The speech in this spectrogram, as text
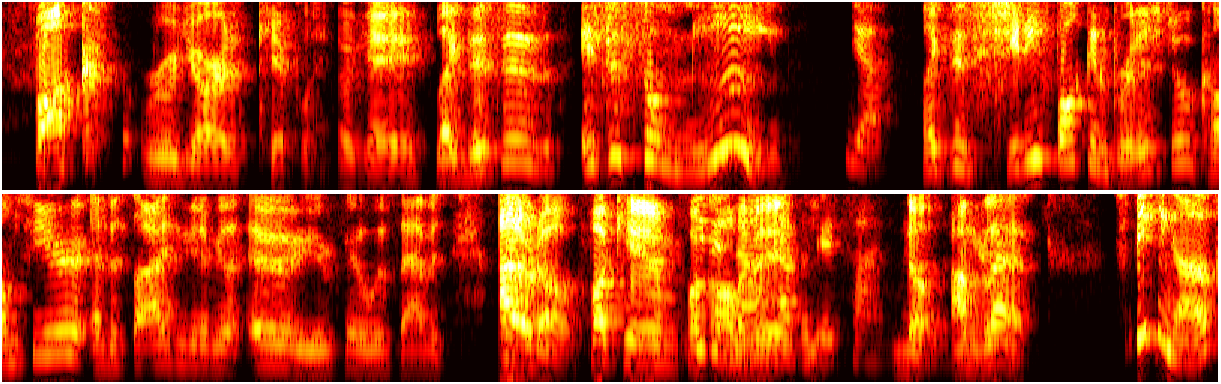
Fuck Rudyard Kipling, okay? Like, this is, it's just so mean. Yeah. Like this shitty fucking British dude comes here and decides he's gonna be like, "Oh, you're filled with savage." I don't know. Fuck him. Fuck he did all not of it. have a good time. no, I'm here. glad. Speaking of,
